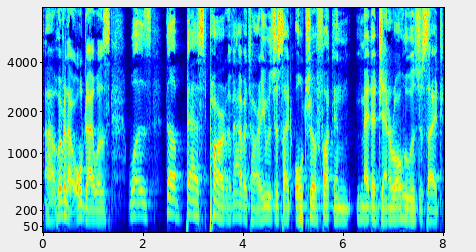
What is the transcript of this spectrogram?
Uh, whoever that old guy was, was the best part of Avatar. He was just like ultra fucking meta general who was just like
